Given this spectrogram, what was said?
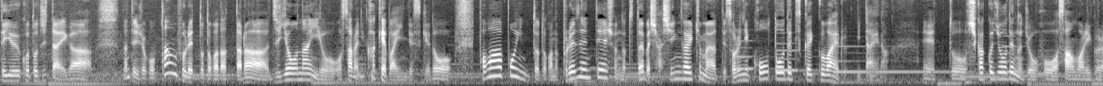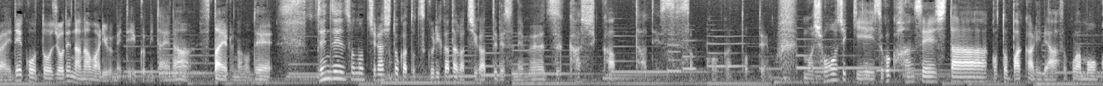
ていうこと自体が何て言うんでしょうこうパンフレットとかだったら授業内容をさらに書けばいいんですけどパワーポイントとかのプレゼンテーションだと例えば写真が1枚あってそれに口頭で付け加えるみたいな。え、っと視覚上での情報は3割ぐらいで口頭上で7割埋めていくみたいなスタイルなので全然そのチラシとかと作り方が違ってですね難しかったです。そこがとっても。もう正直すごく反省したことばかりであそこはもう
